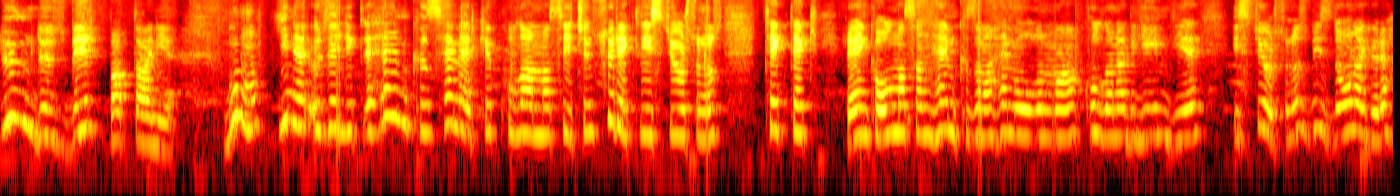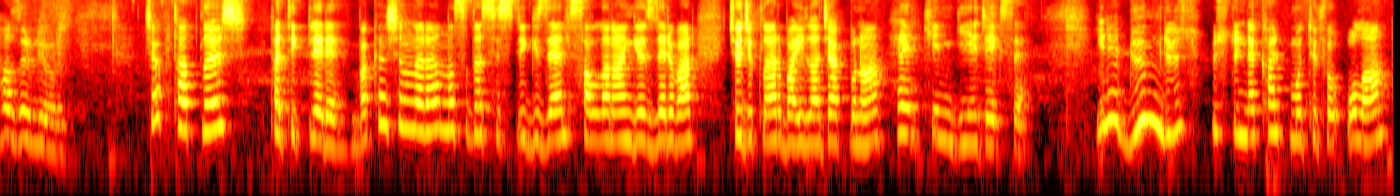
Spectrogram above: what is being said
dümdüz bir battaniye. Bunu yine özellikle hem kız hem erkek kullanması için sürekli istiyorsunuz. Tek tek renk olmasın hem kızıma hem oğluma kullanabileyim diye istiyorsunuz. Biz de ona göre hazırlıyoruz. Çok tatlış patikleri. Bakın şunlara nasıl da süslü güzel sallanan gözleri var. Çocuklar bayılacak buna. Her kim giyecekse. Yine dümdüz üstünde kalp motifi olan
